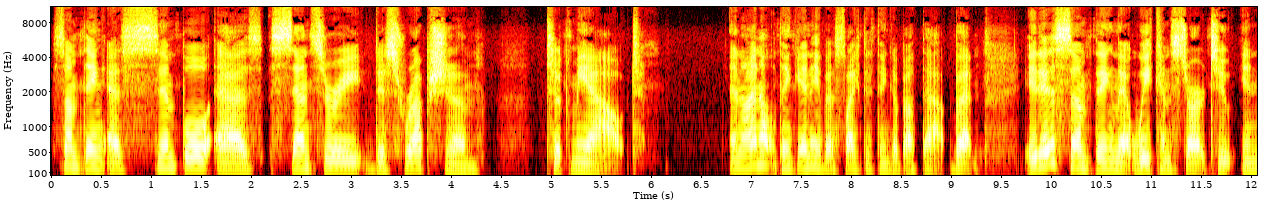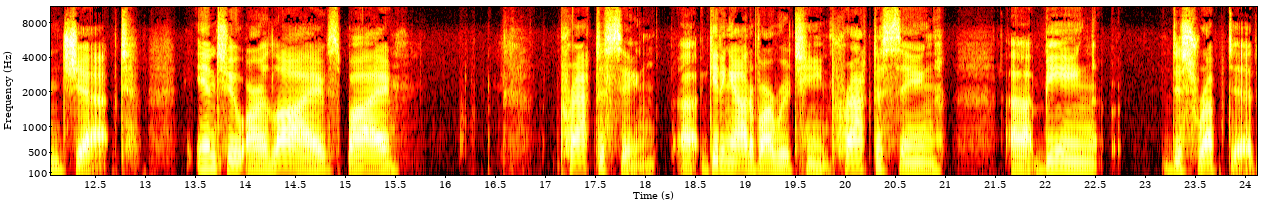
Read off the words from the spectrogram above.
something as simple as sensory disruption took me out. And I don't think any of us like to think about that, but it is something that we can start to inject into our lives by practicing uh, getting out of our routine, practicing uh, being disrupted,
